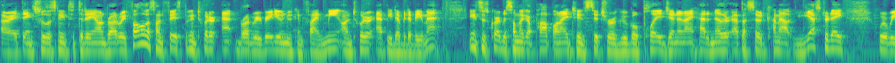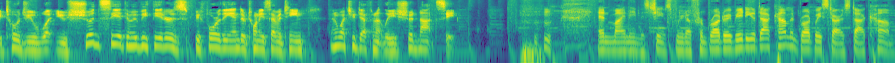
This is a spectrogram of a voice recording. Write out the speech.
All right, thanks for listening to Today on Broadway. Follow us on Facebook and Twitter at Broadway Radio, and you can find me on Twitter at BWWMatt. You can subscribe to Something Like a Pop on iTunes, Stitcher, or Google Play. Jen and I had another episode come out yesterday where we told you what you should see at the movie theaters before the end of 2017 and what you definitely should not see. and my name is James Marino from BroadwayRadio.com and BroadwayStars.com.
